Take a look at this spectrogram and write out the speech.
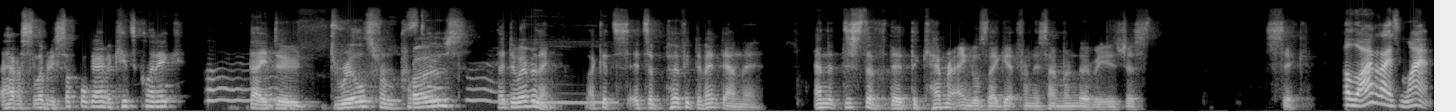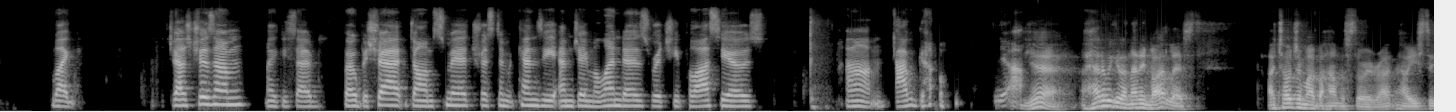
they have a celebrity softball game, a kids clinic. They do drills from pros. They do everything. Like it's it's a perfect event down there, and the, just the, the the camera angles they get from this home run derby is just sick. A lot of guys went, like Jazz Chisholm, like you said, Bo Bichette, Dom Smith, Triston McKenzie, MJ Melendez, Richie Palacios. Um, I would go. Yeah. Yeah. How do we get on that invite list? I told you my Bahamas story, right? How I used to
